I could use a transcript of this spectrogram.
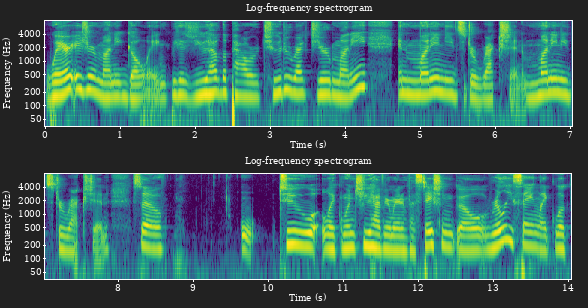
where is your money going? Because you have the power to direct your money, and money needs direction. Money needs direction. So, to like once you have your manifestation go really saying like look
